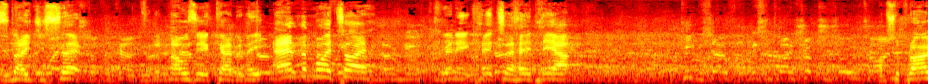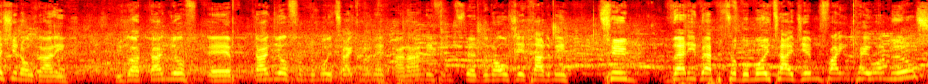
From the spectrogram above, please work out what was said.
Stage is set for the Knowlesy Academy and the Muay Thai Clinic head-to-head here. I'm surprised, you know, Danny. You've got Daniel, um, Daniel from the Muay Thai Clinic and Andy from the Knowlesy Academy. Two very reputable Muay Thai gyms fighting K1 rules.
